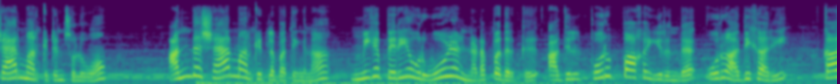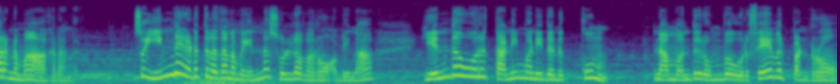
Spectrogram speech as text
ஷேர் மார்க்கெட்டுன்னு சொல்லுவோம். அந்த ஷேர் மார்க்கெட்டில் பார்த்தீங்கன்னா மிகப்பெரிய ஒரு ஊழல் நடப்பதற்கு அதில் பொறுப்பாக இருந்த ஒரு அதிகாரி காரணமாக ஆகிறாங்க. ஸோ இந்த இடத்துல தான் நம்ம என்ன சொல்ல வரோம் அப்படின்னா எந்த ஒரு தனி மனிதனுக்கும் நாம் வந்து ரொம்ப ஒரு ஃபேவர் பண்ணுறோம்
